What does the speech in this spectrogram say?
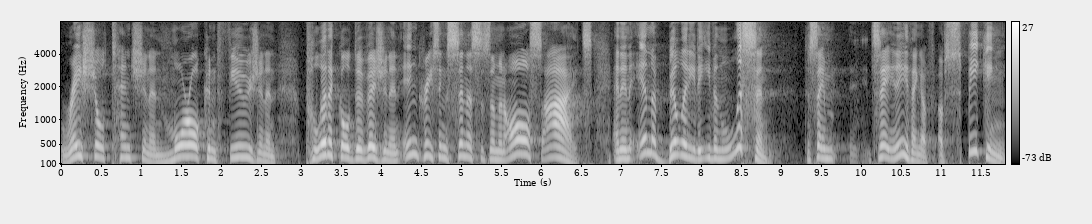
racial tension and moral confusion and political division and increasing cynicism on all sides and an inability to even listen to say, say anything of, of speaking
